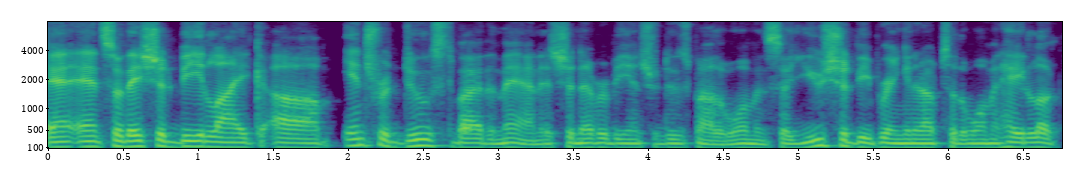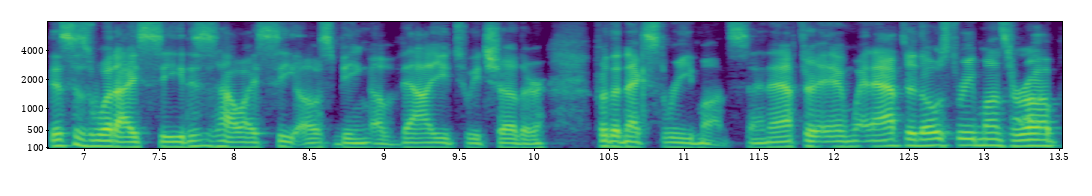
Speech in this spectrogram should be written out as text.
and, and so they should be like uh, introduced by the man. It should never be introduced by the woman. So you should be bringing it up to the woman. Hey, look, this is what I see. This is how I see us being of value to each other for the next three months. And after and when after those three months are up,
